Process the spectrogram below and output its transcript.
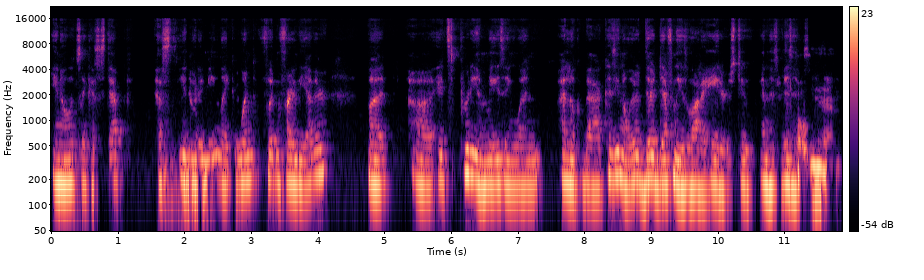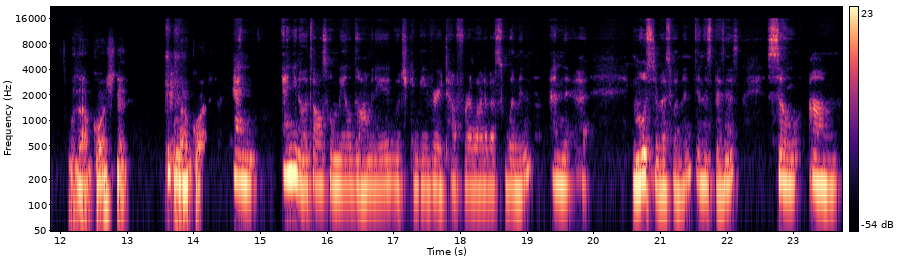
you know, it's like a step, as you know what I mean, like one foot in front of the other. But uh, it's pretty amazing when I look back because you know there there definitely is a lot of haters too in this business. Oh yeah, without question, without question. and and you know it's also male dominated, which can be very tough for a lot of us women. And uh, most of us women in this business. So um,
